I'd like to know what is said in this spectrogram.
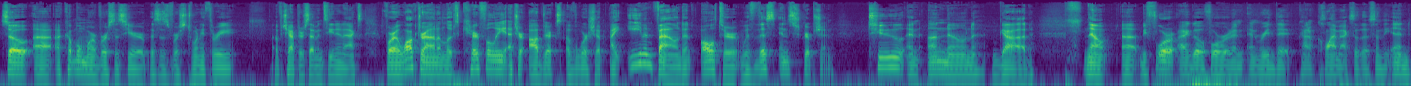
So, uh, a couple more verses here. This is verse 23 of chapter 17 in Acts. For I walked around and looked carefully at your objects of worship. I even found an altar with this inscription To an unknown God. Now, uh, before I go forward and, and read the kind of climax of this in the end,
